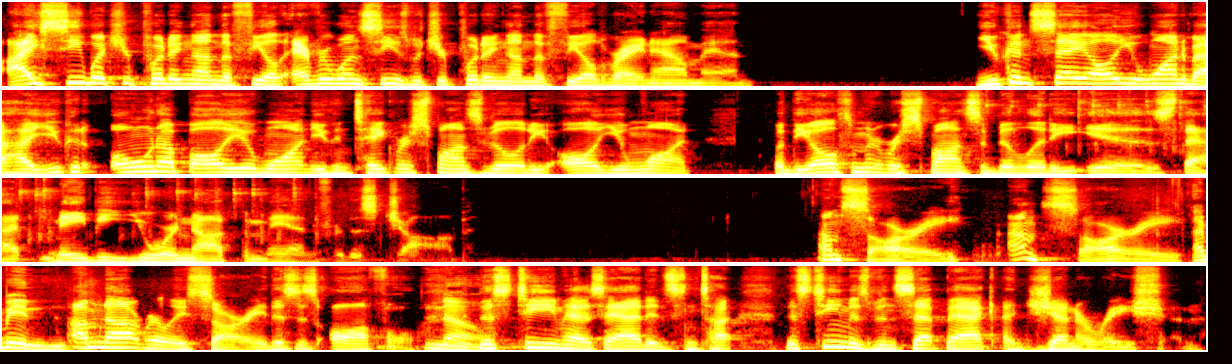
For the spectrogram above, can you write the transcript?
I see what you're putting on the field. Everyone sees what you're putting on the field right now, man. You can say all you want about how you can own up all you want. You can take responsibility all you want. But the ultimate responsibility is that maybe you're not the man for this job. I'm sorry. I'm sorry. I mean, I'm not really sorry. This is awful. No. This team has had its entire this team has been set back a generation.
